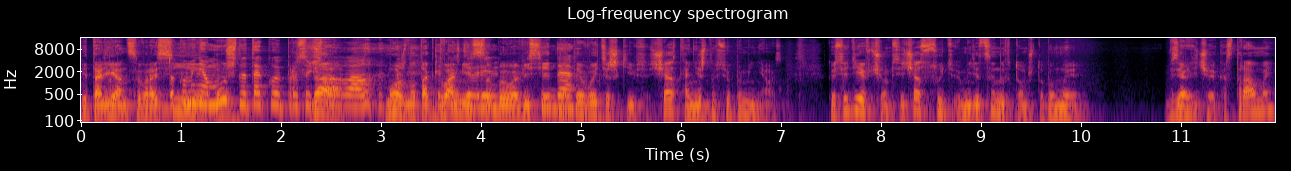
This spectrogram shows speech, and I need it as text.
итальянцы в России. Так у меня да. муж на такой просуществовал. Да, можно так два месяца время. было висеть да. на этой вытяжке. И все. Сейчас, конечно, все поменялось. То есть идея в чем? Сейчас суть медицины в том, чтобы мы взяли человека с травмой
